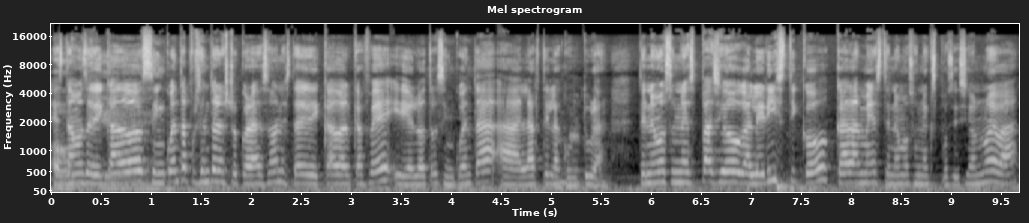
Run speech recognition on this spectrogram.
Estamos Ok. dedicados, 50% de nuestro corazón está dedicado al café y el otro 50% al arte y la cultura. Tenemos un espacio galerístico, cada mes tenemos una exposición nueva.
